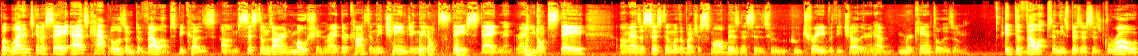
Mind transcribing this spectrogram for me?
But Lenin's going to say as capitalism develops, because um, systems are in motion, right? They're constantly changing, they don't stay stagnant, right? You don't stay. Um, as a system with a bunch of small businesses who, who trade with each other and have mercantilism it develops and these businesses grow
